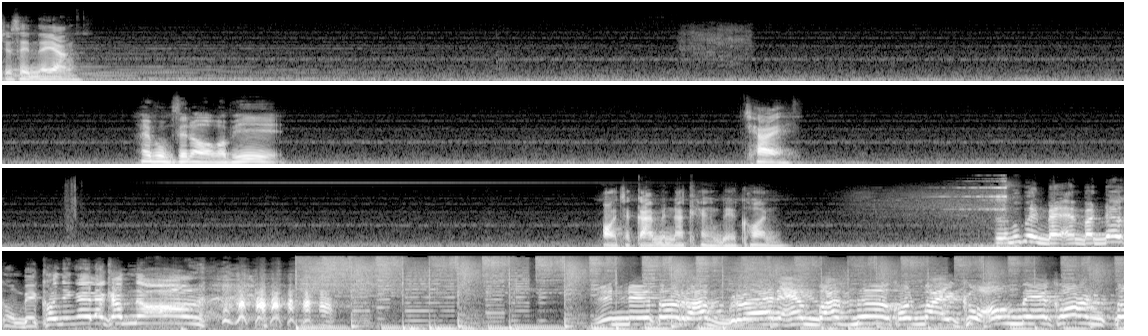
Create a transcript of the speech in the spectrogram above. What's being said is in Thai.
จะเซ็นได้ยัง ให้ผมเซ็นออกกับพี่ ใช่ ออกจากการเป็นนักแข่งเบคอน แล้วมาเป็น brand ambassador ของเบคอนยังไงล่ะครับน้องยินดีต้อน รับแบรนด์แอมบาสเดอร์คนใหม่ของเบคอนโต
